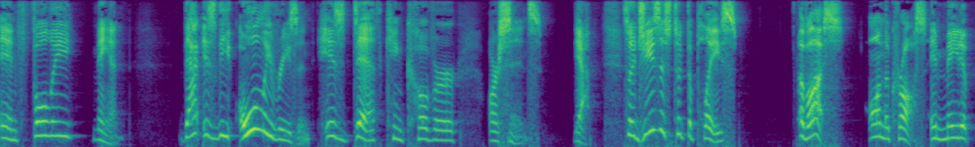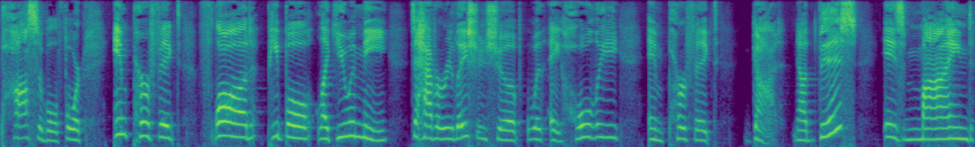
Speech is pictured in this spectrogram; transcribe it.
and fully man. That is the only reason his death can cover our sins. Yeah. So Jesus took the place of us on the cross and made it possible for imperfect, flawed people like you and me to have a relationship with a holy and perfect God. Now, this is mind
